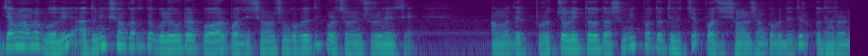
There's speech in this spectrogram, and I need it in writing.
যেমন আমরা বলি, আধুনিক সংখ্যা তত্ত্ব গড়ে ওঠার পর পজিশনাল সংখ্যা পদ্ধতির প্রচলন শুরু হয়েছে। আমাদের প্রচলিত দশমিক পদ্ধতি হচ্ছে পজিশনাল সংখ্যা পদ্ধতির উদাহরণ।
